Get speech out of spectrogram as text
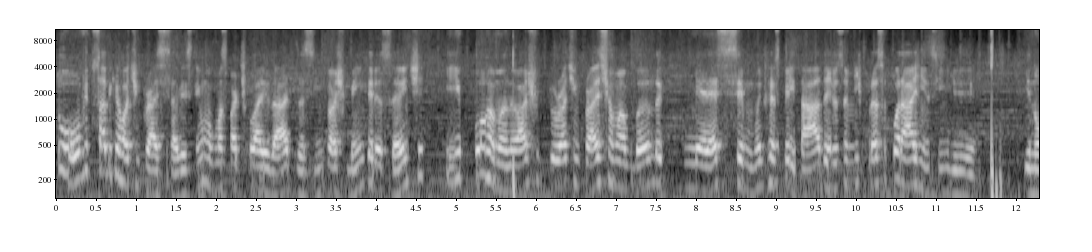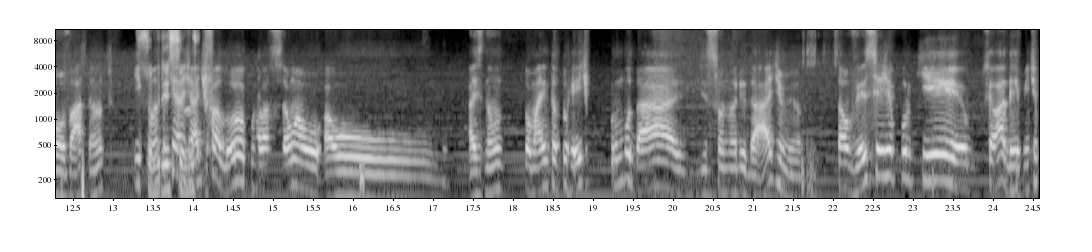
tu ouve, tu sabe que é Hot Christ, sabe? Eles têm algumas particularidades, assim, que eu acho bem interessante. E, porra, mano, eu acho que o Rotting Christ é uma banda que merece ser muito respeitada justamente por essa coragem, assim, de inovar tanto. E Sobre quanto que a Jade falou com relação ao, ao. a eles não tomarem tanto hate por mudar de sonoridade, meu. Talvez seja porque, sei lá, de repente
